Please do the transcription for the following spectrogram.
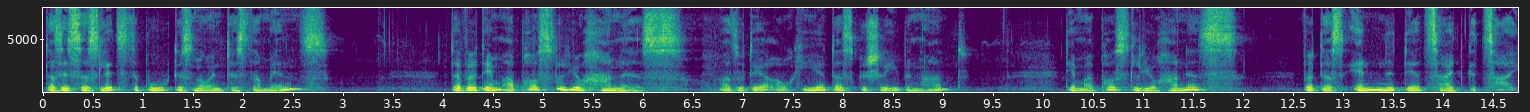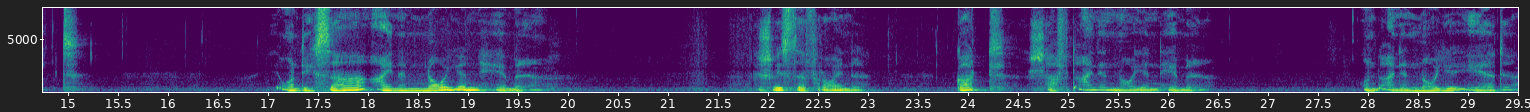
das ist das letzte Buch des Neuen Testaments, da wird dem Apostel Johannes, also der auch hier das geschrieben hat, dem Apostel Johannes wird das Ende der Zeit gezeigt. Und ich sah einen neuen Himmel. Geschwister, Freunde, Gott schafft einen neuen Himmel und eine neue Erde.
